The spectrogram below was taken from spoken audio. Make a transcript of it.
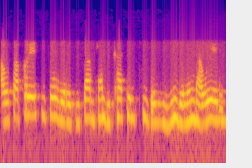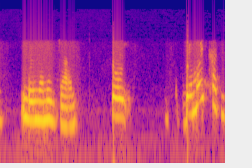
awusapresi sowuberegisa mhlawumbe ikhathi elithize zingene endaweni intonyana ezinjalo so the more isikhathi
